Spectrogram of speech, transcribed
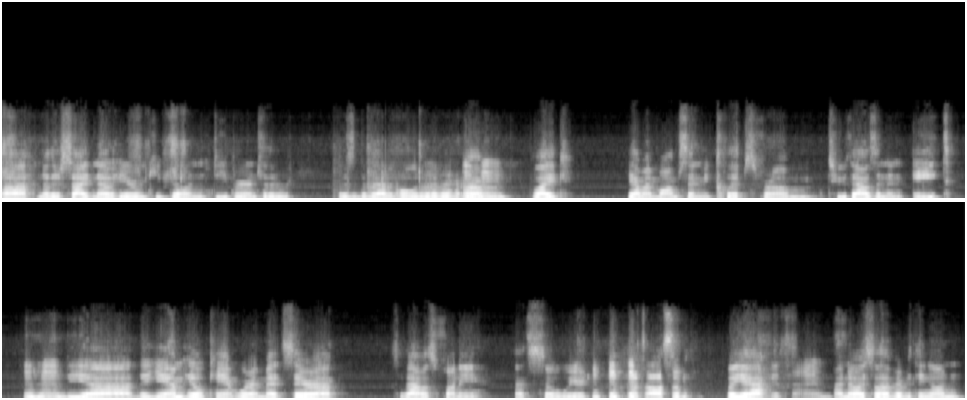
Uh, another side note here. We keep going deeper into the what is it, the rabbit hole or whatever. Um, Mhm. like, yeah, my mom sent me clips from 2008, hmm the uh, the Yamhill camp where I met Sarah. So that was funny. That's so weird. That's awesome. But yeah, Good times. I know I still have everything on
